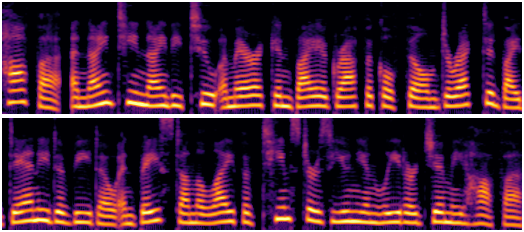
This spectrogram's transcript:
Hoffa, a 1992 American biographical film directed by Danny DeVito and based on the life of Teamsters union leader Jimmy Hoffa.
